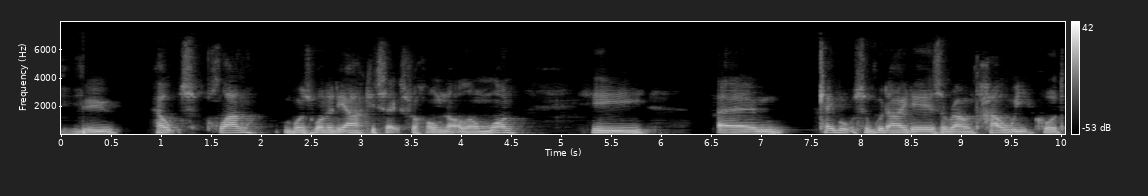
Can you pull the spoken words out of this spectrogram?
Mhm. who helped plan, was one of the architects for Home Not Alone One. He um, came up with some good ideas around how we could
